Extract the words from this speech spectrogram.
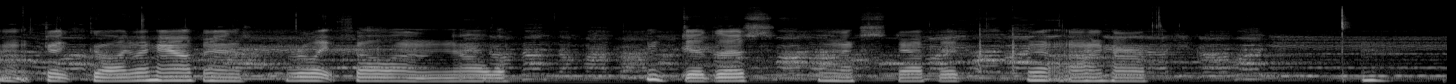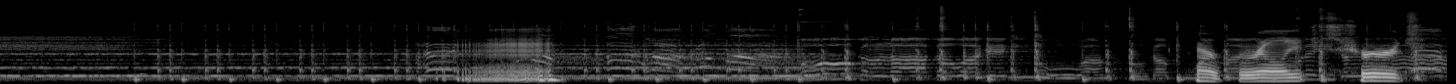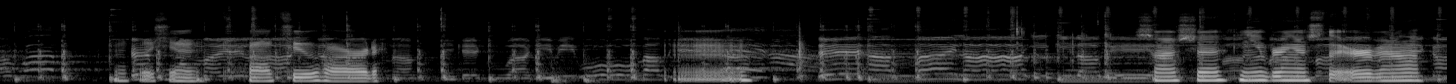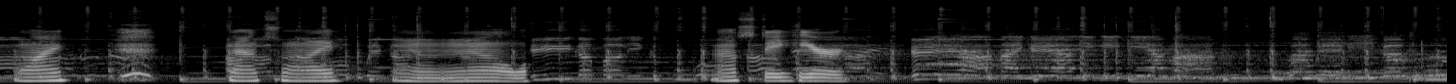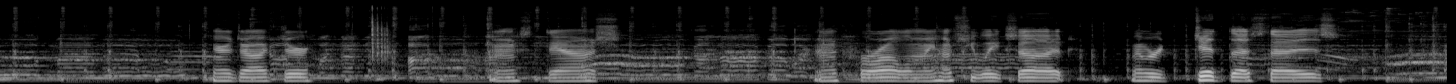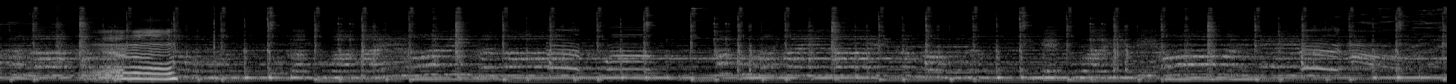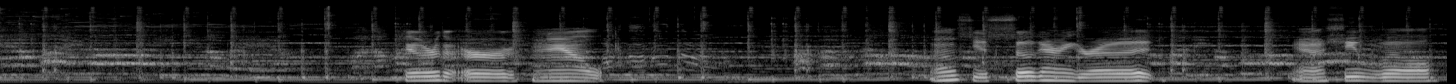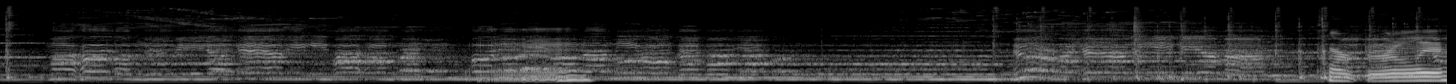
Oh, good God, what happened? Really fell. Oh no. Who did this? Next step it. Get on her. Mm. Poor really just hurts. Didn't fall too hard. Mm. Sasha, can you bring us the urban? Why? That's why. Oh no. I'll stay here. Doctor. Mustache. No problem. I hope she wakes up. Whoever did this, that is. Give the herb now. Oh, she is so gonna regret. Yeah, she will. Mm. Poor girl, I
